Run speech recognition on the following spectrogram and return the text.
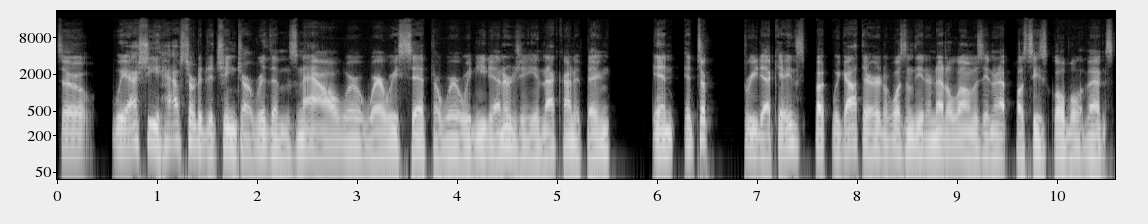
So we actually have started to change our rhythms now where where we sit or where we need energy and that kind of thing. And it took three decades, but we got there. And it wasn't the internet alone, it was the internet plus these global events.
